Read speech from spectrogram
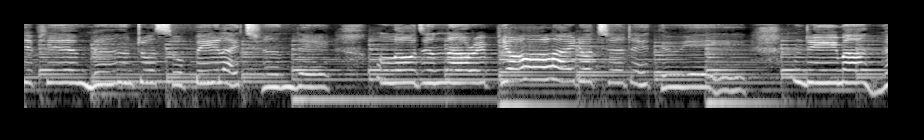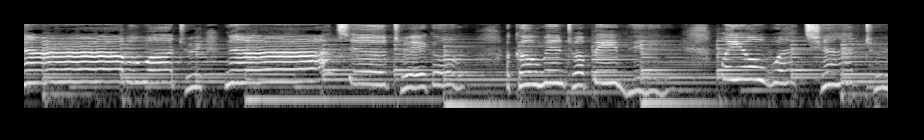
ဘာဖြစ်ဖြစ်မင်းတို့ဆိုပေးလိုက်ချင်တယ်လို့ချင်တာတွေပြောလိုက်တော့ချစ်တဲ့သူရဲ့ဒီမှာငါဘဝတွေငါချစ်တွေကိုအကုန်မင်းထွက်ပေးမယ်လျှော့ဝတ်ချတွေ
